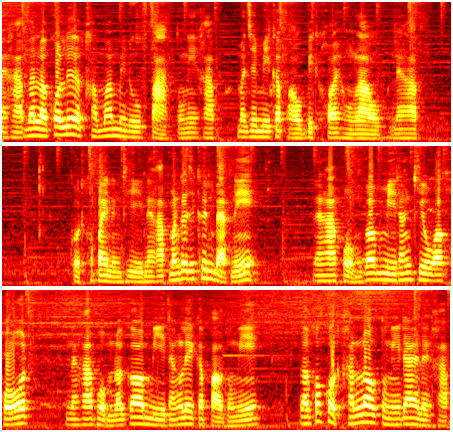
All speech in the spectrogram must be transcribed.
นะครับ แล้วเราก็เลือกคำว่าเมนูฝากตรงนี้ครับ มันจะมีกระเป๋า Bitcoin ของเรานะครับ กดเข้าไปหนึ่งทีนะครับ มันก็จะขึ้นแบบนี้นะครับ ผมก็มีทั้ง QR code นะครับผมแล้วก็มีทั้งเลขกระเป๋าตรงนี้ เราก็กดคัดลอกตรงนี้ได้เลยครับ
